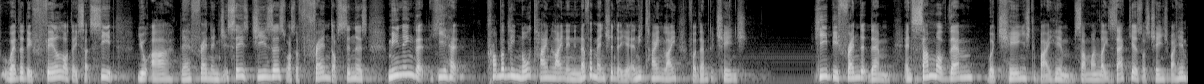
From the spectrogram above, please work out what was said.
whether they fail or they succeed you are their friend. And it says Jesus was a friend of sinners, meaning that he had probably no timeline, and he never mentioned that he had any timeline for them to change. He befriended them, and some of them were changed by him. Someone like Zacchaeus was changed by him.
